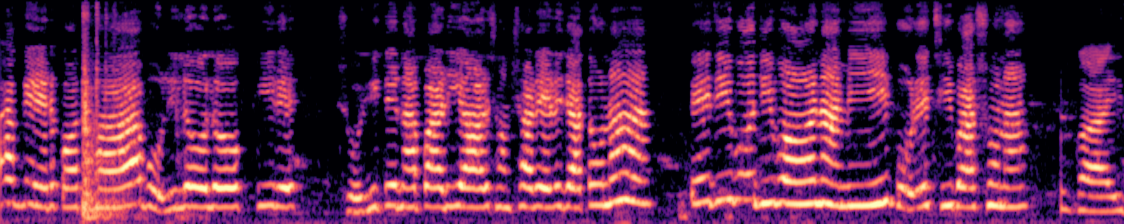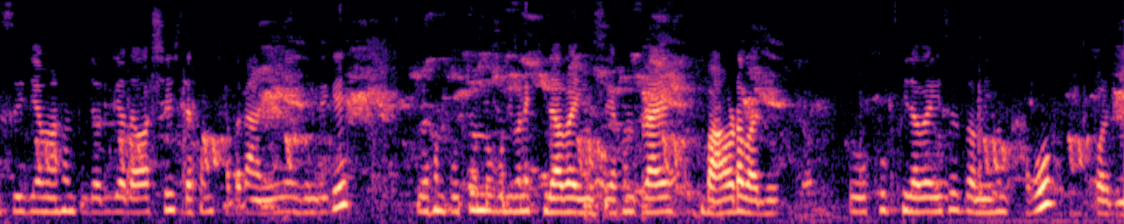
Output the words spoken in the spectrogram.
ভাগের কথা বলিল লক্ষ্মী রে সহিতে না পারি আর সংসারের যাত না তেজিব জীবন আমি করেছি বাসনা। গাইস এই যে আমার এখন পূজা টুজা দেওয়া শেষ দেখুন ছাতাটা নিয়ে এখান থেকে। তো এখন প্রচণ্ড পরিমাণে খিদা পাই গেছে এখন প্রায় বারোটা বাজে। তো খুব খিদা পাই গেছে তো আমি এখন খাব পরে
